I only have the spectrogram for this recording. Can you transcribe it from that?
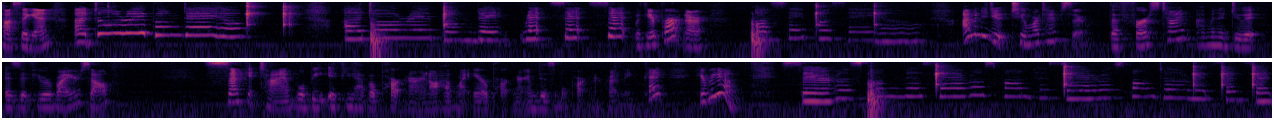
Toss again. Adore boom. Adore set set with your partner. Passe. I'm going to do it two more times through. The first time, I'm going to do it as if you were by yourself. Second time will be if you have a partner, and I'll have my air partner, invisible partner in front of me. Okay, here we go. Sarah Sponda, Sarasponda, Sarah Sponda, ret set set.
